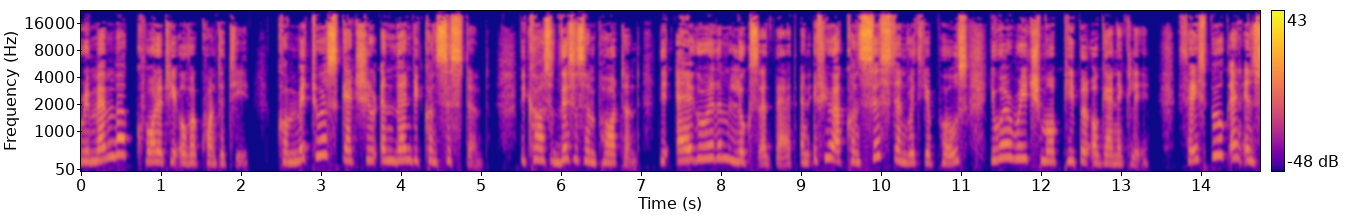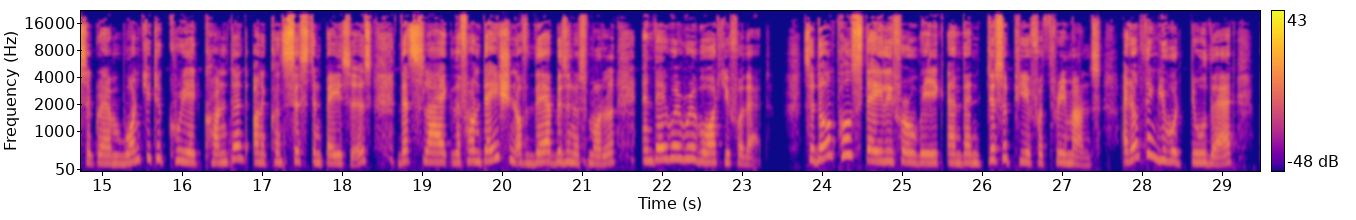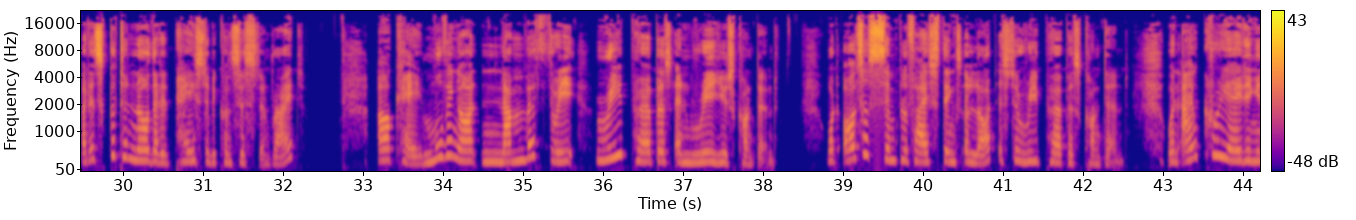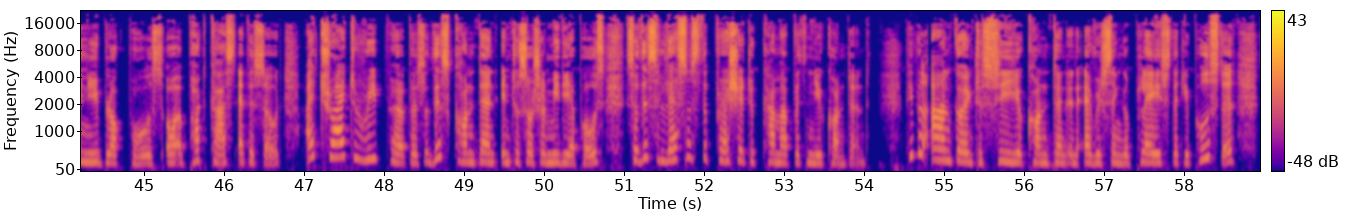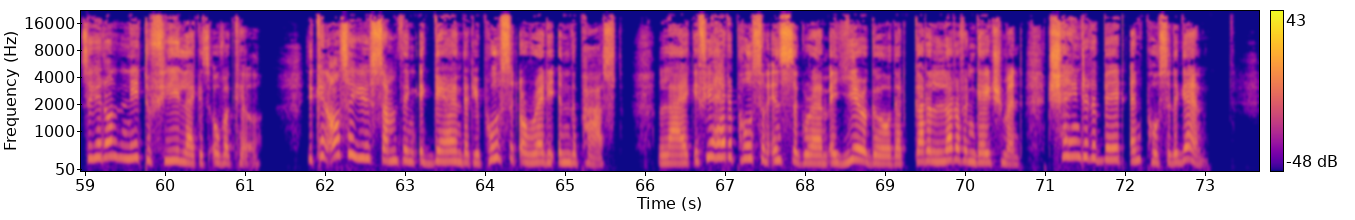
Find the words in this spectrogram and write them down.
Remember quality over quantity. Commit to a schedule and then be consistent. Because this is important. The algorithm looks at that. And if you are consistent with your posts, you will reach more people organically. Facebook and Instagram want you to create content on a consistent basis. That's like the foundation of their business model and they will reward you for that. So don't post daily for a week and then disappear for three months. I don't think you would do that, but it's good to know that it pays to be consistent, right? Okay, moving on. Number three, repurpose and reuse content. What also simplifies things a lot is to repurpose content. When I'm creating a new blog post or a podcast episode, I try to repurpose this content into social media posts so this lessens the pressure to come up with new content. People aren't going to see your content in every single place that you post it, so you don't need to feel like it's overkill. You can also use something again that you posted already in the past. Like if you had a post on Instagram a year ago that got a lot of engagement, change it a bit and post it again.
